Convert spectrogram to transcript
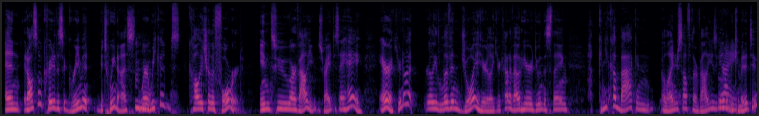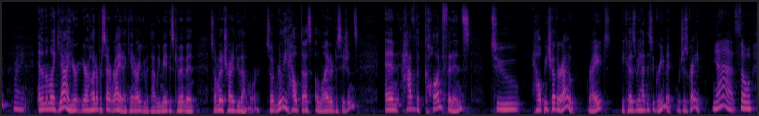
And it also created this agreement between us where mm-hmm. we could call each other forward into our values, right? To say, hey, Eric, you're not really living joy here. Like you're kind of out here doing this thing. Can you come back and align yourself with our values again that we committed to? Right. And then I'm like, yeah, you're, you're 100% right. I can't argue with that. We made this commitment. So I'm going to try to do that more. So it really helped us align our decisions and have the confidence to help each other out, right? Because we had this agreement, which is great. Yeah. So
